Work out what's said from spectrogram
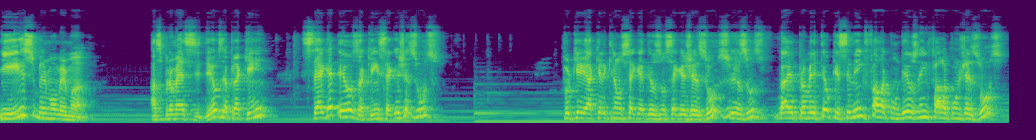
E isso, meu irmão, minha irmã, as promessas de Deus é para quem segue a Deus, a quem segue a Jesus. porque aquele que não segue a Deus não segue a Jesus. Jesus vai prometer o que? Se nem fala com Deus, nem fala com Jesus.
